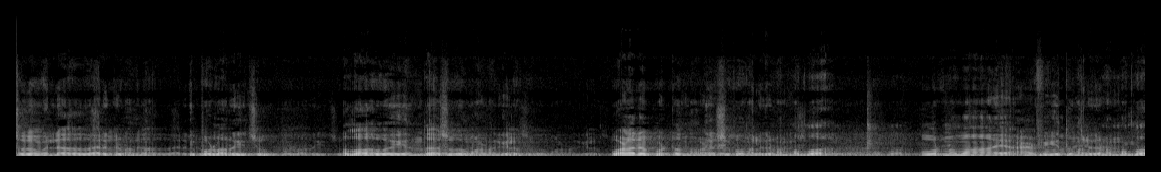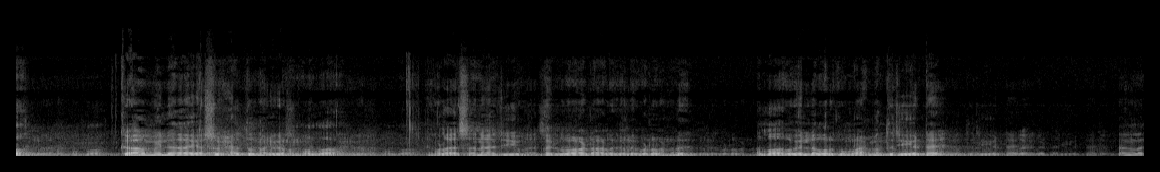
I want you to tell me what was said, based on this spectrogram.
സുഖമില്ലാതെ ധാരക്കണമെന്ന് ഇപ്പോൾ അറിയിച്ചു. അള്ളാഹു എന്ത് അസുഖമാണെങ്കിലും വളരെ പെട്ടെന്ന് നീ ശിഫ നൽകണം. അല്ലാ പൂർണമായ ആഫിയത്ത് നൽകണം. അല്ലാ കാമിലായ സുഹത്ത് നൽകണം. അല്ലാ നമ്മളെ അസനാജിയും ഒരുപാട് ആളുകൾ ഇവിടെ ഉണ്ട്. അള്ളാഹു എല്ലാവർക്കും റഹ്മത്ത് ചെയ്യട്ടെ തങ്ങളെ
